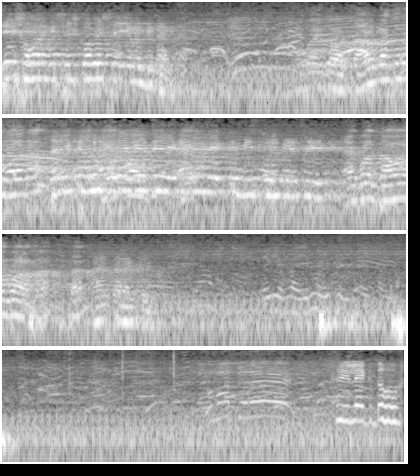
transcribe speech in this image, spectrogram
যে সবার আগে শেষ করবে সেই হবে বিনার my দারুণ লাগছে তো খেলাটা। একটু আলু পড়ে গিয়েছে এখানে একটু মিস করে দিয়েছে। একবার যাওয়া একবার আসা হ্যাঁ স্যার একটু। রিলেক দৌড়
